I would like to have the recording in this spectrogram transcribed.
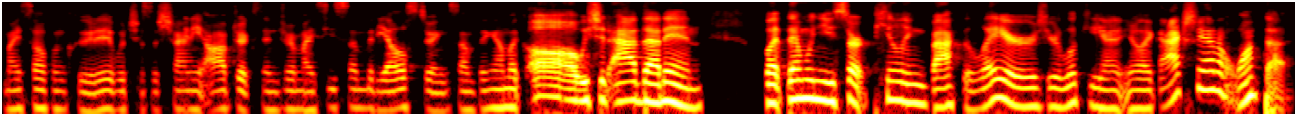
myself included which is a shiny object syndrome. I see somebody else doing something. I'm like oh we should add that in. But then when you start peeling back the layers you're looking at it you're like actually i don't want that.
